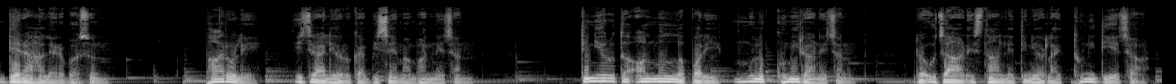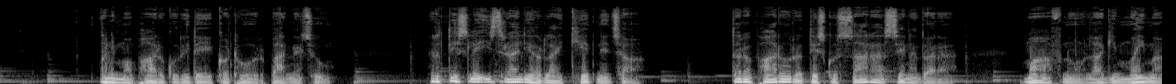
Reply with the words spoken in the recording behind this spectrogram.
डेरा हालेर बसुन्। फारोले इजरायलीहरूका विषयमा भन्नेछन् तिनीहरू त अलमल्ल परि मुलुक घुमिरहनेछन्। र उजाड स्थानले तिनीहरूलाई थुनिदिएछ। अनि म फारोको हृदय कठोर पार्नेछु र त्यसले इजरायलीहरूलाई खेद्नेछ। तर फारो र त्यसको सारा सेनाद्वारा म आफ्नो लागि महिमा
